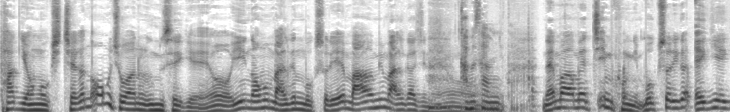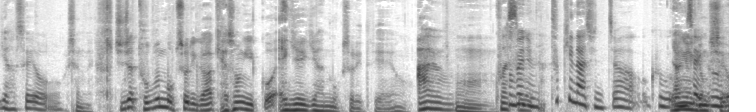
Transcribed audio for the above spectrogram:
박영옥 씨, 제가 너무 좋아하는 음색이에요. 이 너무 맑은 목소리에 마음이 맑아지네요. 감사합니다 내 마음의 찜콩님, 목소리가 애기애기 하세요. 하셨네. 진짜 두 분 목소리가 개성이 있고 애기애기한 목소리들이에요. 아유 음. 선배님 고맙습니다 특히나 진짜 그 양현경 음색, 씨. 음,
